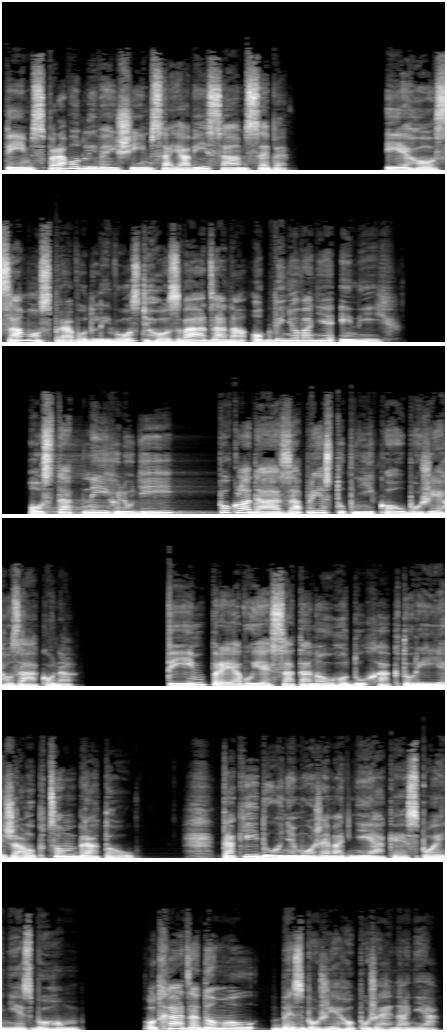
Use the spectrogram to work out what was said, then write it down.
tým spravodlivejším sa javí sám sebe. Jeho samospravodlivosť ho zvádza na obviňovanie iných. Ostatných ľudí pokladá za priestupníkov Božieho zákona. Tým prejavuje satanovho ducha, ktorý je žalobcom bratov. Taký duch nemôže mať nejaké spojenie s Bohom. Odchádza domov bez Božieho požehnania.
